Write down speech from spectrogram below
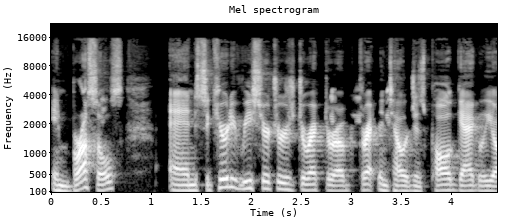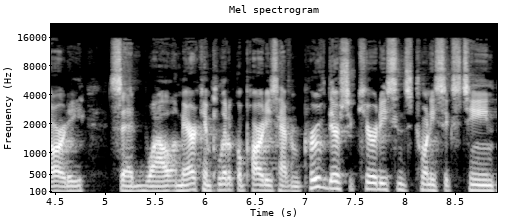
in Brussels. And security researchers director of threat intelligence, Paul Gagliardi, said while American political parties have improved their security since 2016,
